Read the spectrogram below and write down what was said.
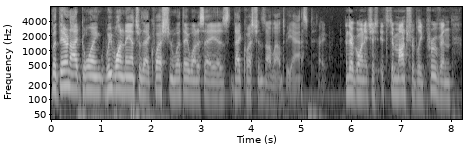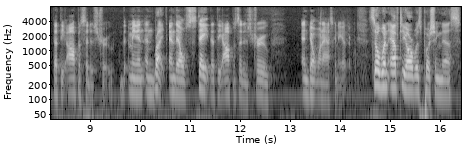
but they're not going we want an answer to that question. What they want to say is that question's not allowed to be asked. Right and they're going it's just it's demonstrably proven that the opposite is true i mean and, and right and they'll state that the opposite is true and don't want to ask any other questions. So when FDR was pushing this,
